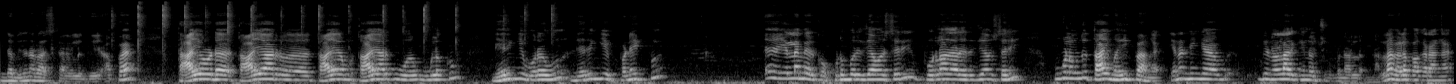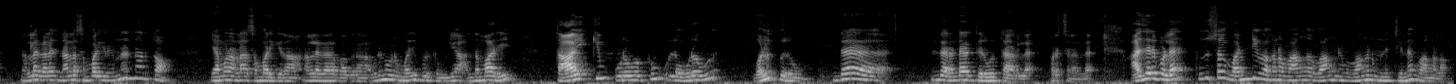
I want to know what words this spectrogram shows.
இந்த மிதனராசிக்காரர்களுக்கு அப்போ தாயோட தாயார் தாயார் தாயாருக்கும் உங்களுக்கும் நெருங்கிய உறவு நெருங்கிய பிணைப்பு எல்லாமே இருக்கும். குடும்ப ரீதியாகவும் சரி பொருளாதார ரீதியாகவும் சரி உங்களை வந்து தாய் மதிப்பாங்க. ஏன்னா நீங்கள் இப்படி நல்லா இருக்கீங்கன்னு வச்சுக்கோங்க நல்லா நல்லா வேலை பார்க்குறாங்க. நல்லா வேலை நல்லா சம்பாதிக்கிறீங்கன்னா என்ன அர்த்தம்? ஏமா நல்லா சம்பாதிக்கிறான் நல்லா வேலை பார்க்குறான் அப்படின்னு ஒரு மதிப்பு இருக்கும் இல்லையா? அந்த மாதிரி தாய்க்கும் உறவுக்கும் உள்ள உறவு வலுப்பெறும். இந்த இந்த ரெண்டாயிரத்தி இருபத்தாறில் பிரச்சனை இல்லை. அதே போல் புதுசாக வண்டி வாகனம் வாங்க வாங்கணும் வாங்கணும்னு நினச்சிங்கன்னா வாங்கலாம்.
